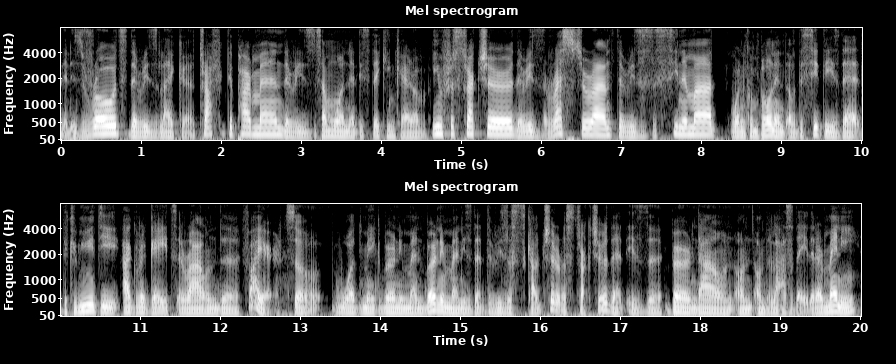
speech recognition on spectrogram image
There is roads, there is like a traffic department, there is someone that is taking care of infrastructure, there is a restaurant, there is a cinema. One component of the city is that the community aggregates around the fire. So what make Burning Man Burning Man is that there is a sculpture, a structure that is uh, burned down on, on the last day. There are many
